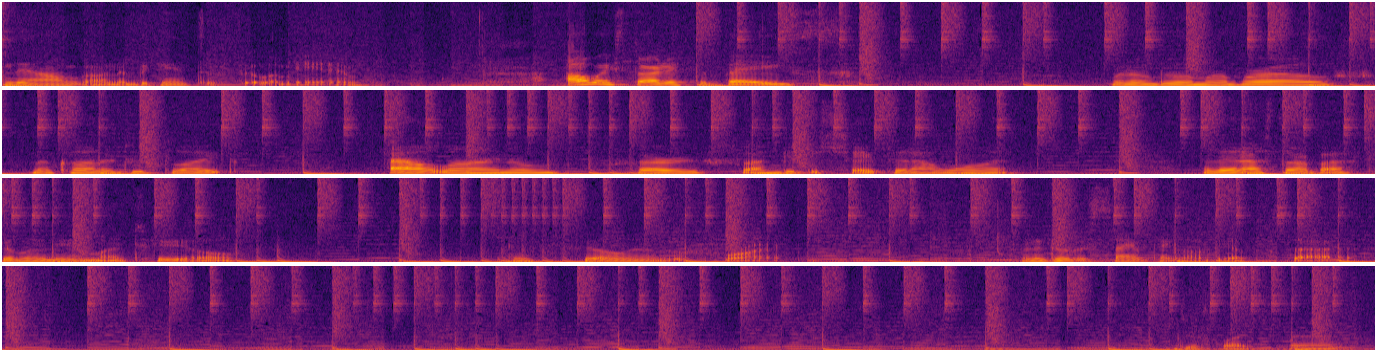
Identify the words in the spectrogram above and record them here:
Now I'm going to begin to fill them in. I always start at the base when I'm doing my brows. And I kind of just like outline them first so I can get the shape that I want. And then I start by filling in my tail and filling the front. I'm gonna do the same thing on the other side. Just like that.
